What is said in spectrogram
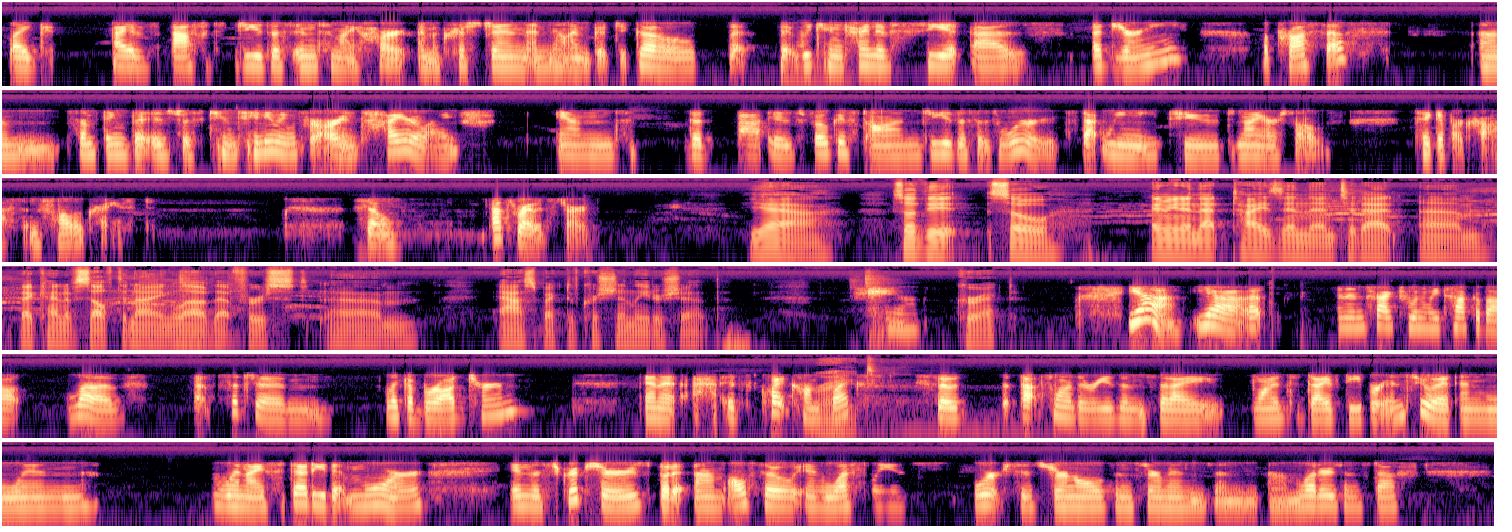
like I've asked Jesus into my heart. I'm a Christian and now I'm good to go. But that we can kind of see it as a journey, a process, um, something that is just continuing for our entire life, and that that is focused on Jesus' words that we need to deny ourselves, take up our cross, and follow Christ. So that's where I would start. Yeah. So the so I mean and that ties in then to that um that kind of self-denying love, that first um aspect of Christian leadership. Yeah. Correct? Yeah, yeah. And in fact, when we talk about love, that's such a like a broad term, and it it's quite complex. Right. So that's one of the reasons that I wanted to dive deeper into it. And when when I studied it more in the scriptures, but um, also in Wesley's works, his journals and sermons and um, letters and stuff,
